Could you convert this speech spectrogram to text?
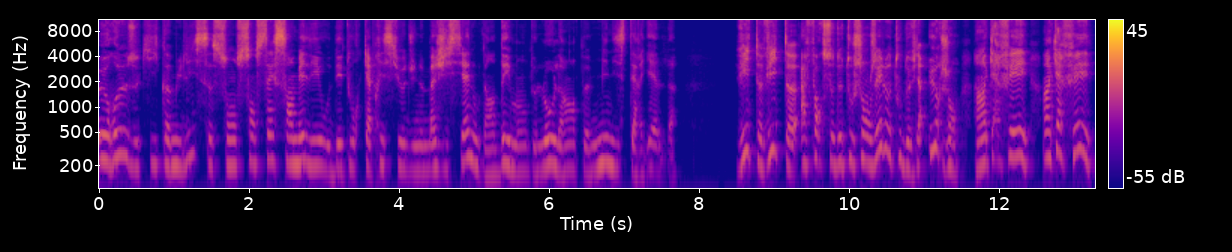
heureuses qui, comme Ulysse, sont sans cesse emmêlées aux détours capricieux d'une magicienne ou d'un démon de l'Olympe ministériel. Vite, vite, à force de tout changer, le tout devient urgent. Un café, un café,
